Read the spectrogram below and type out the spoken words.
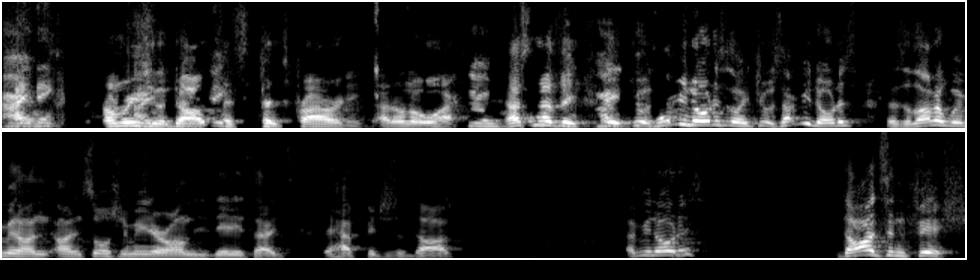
I, I think For some reason, I- the dog think- takes, takes priority. I don't know why. so That's another thing. Hey, Jules, have you noticed? Like, Jules, have you noticed? There's a lot of women on, on social media or on these dating sites that have pictures of dogs. Have you noticed? Dogs and fish.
